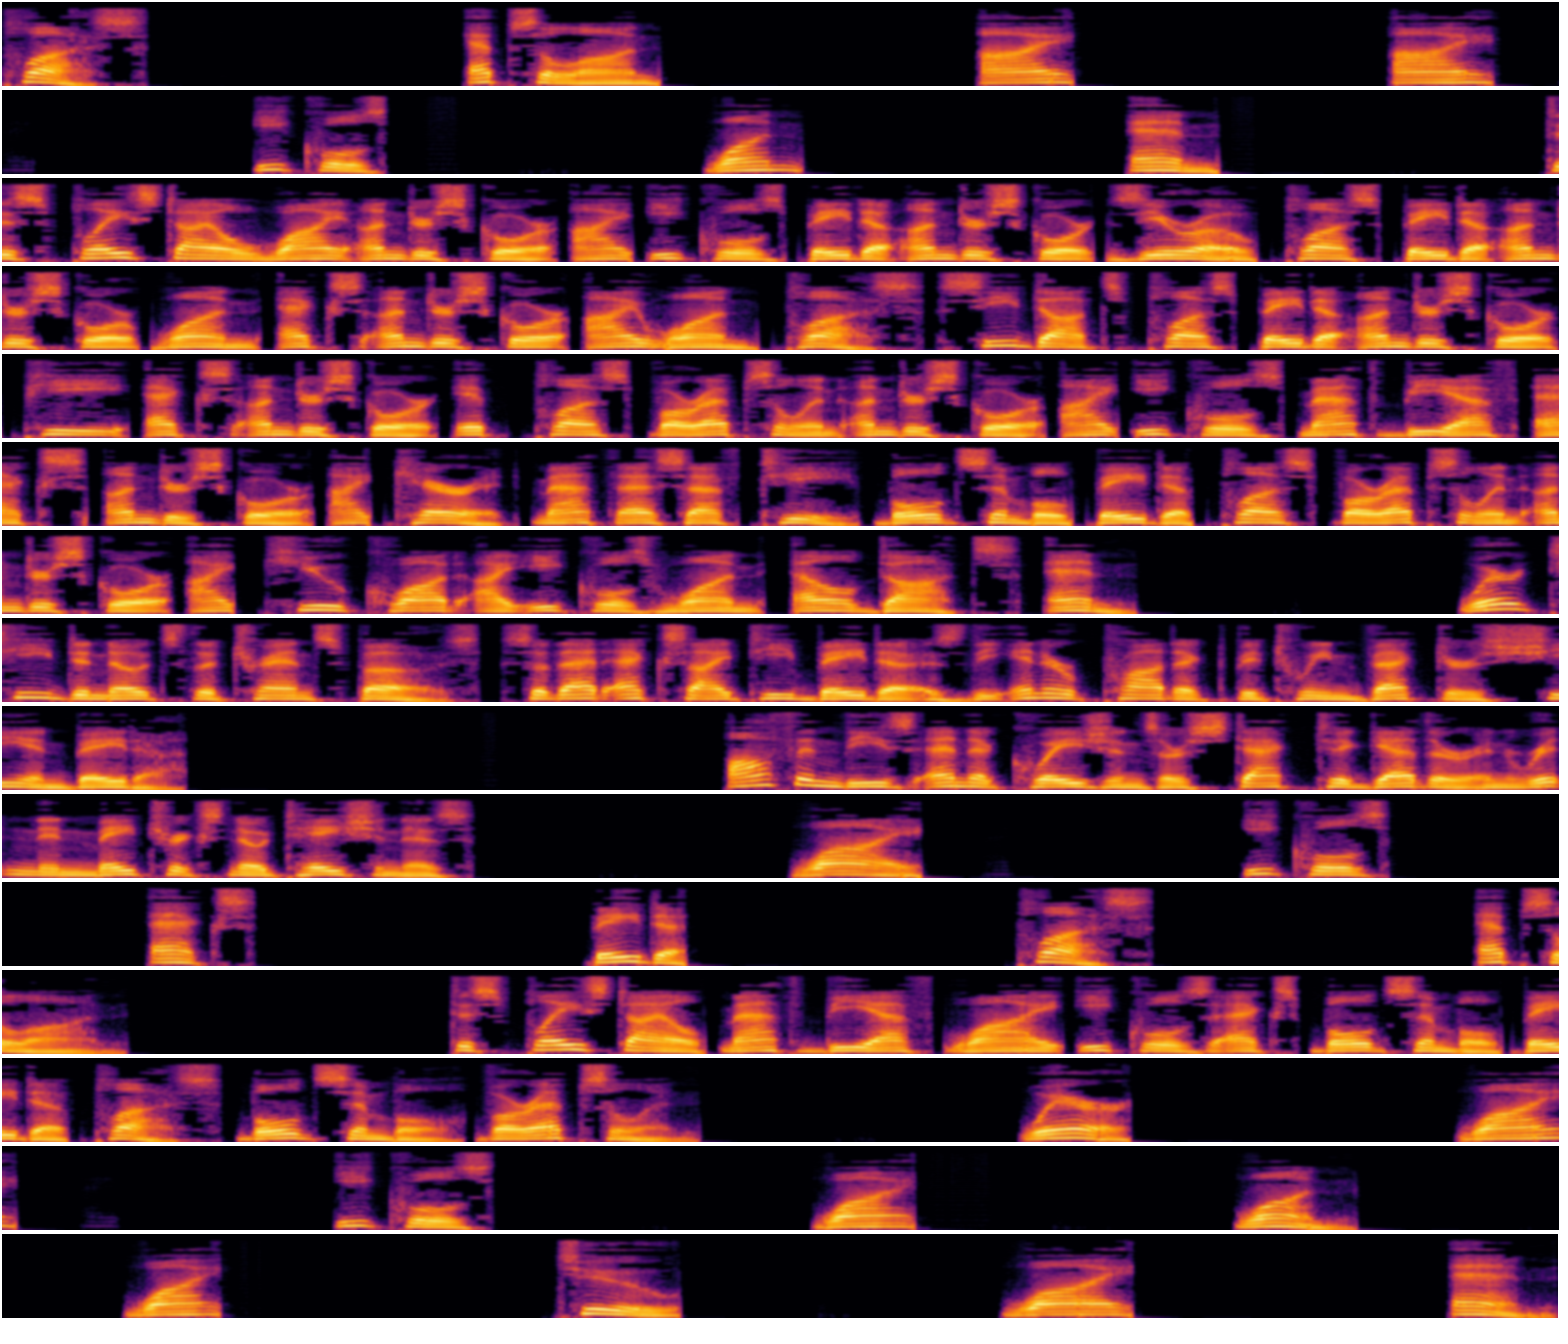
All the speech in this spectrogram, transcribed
plus. epsilon. I i equals 1 n display style y underscore i equals beta underscore zero plus beta underscore one x underscore i one plus c dots plus beta underscore p x underscore ip plus var epsilon underscore i equals math bf x underscore i caret math sf t bold symbol beta plus var epsilon underscore i q quad i equals one l dots n where T denotes the transpose, so that xit beta is the inner product between vectors xi and beta. Often these n equations are stacked together and written in matrix notation as y equals x beta plus epsilon Display style Math y equals x bold symbol beta plus bold symbol var epsilon where y equals y 1 y 2 y n.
